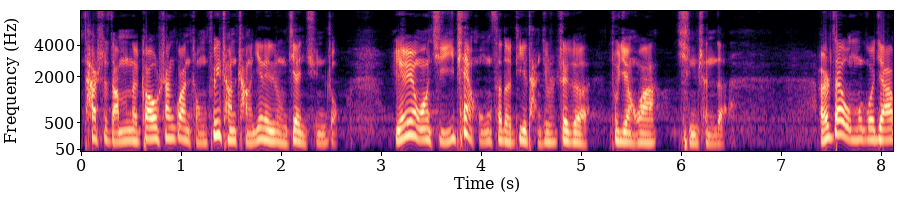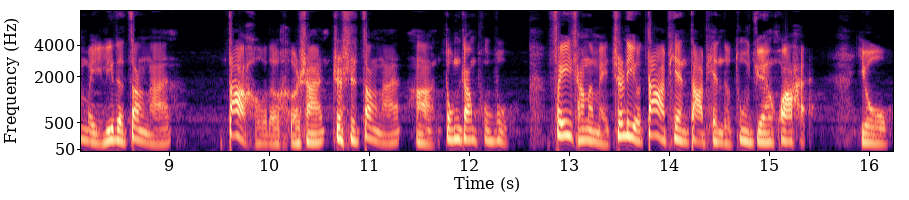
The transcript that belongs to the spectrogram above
它是咱们的高山灌丛非常常见的一种建群种。远远望去，一片红色的地毯就是这个杜鹃花形成的。而在我们国家美丽的藏南。大好的河山，这是藏南啊东张瀑布，非常的美。这里有大片大片的杜鹃花海，有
